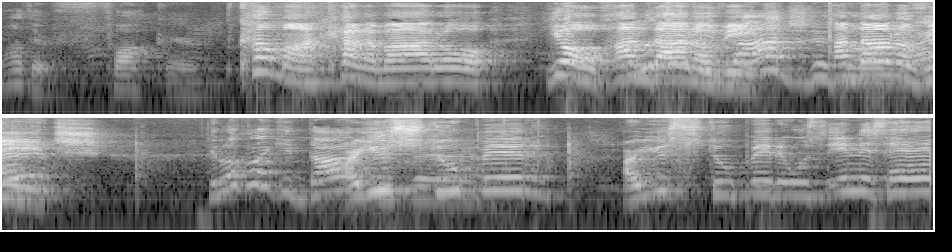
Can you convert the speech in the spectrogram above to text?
Motherfucker. Come on, Cannavaro. Yo, like he Handanovic. dodged it though, Handanovic. He looked like he died. Are you stupid? Are you stupid? It was in his hand.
